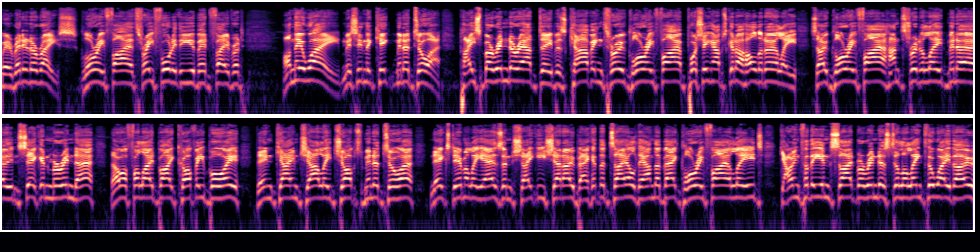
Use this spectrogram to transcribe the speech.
We're ready to race. Glory Fire 340, the U-Bet favourite. On their way, missing the kick, Minotaur. Pace Marinda out deep is carving through. Glory Fire pushing up's going to hold it early. So Glory Fire hunts through to lead. Minna in second, Marinda. They were followed by Coffee Boy. Then came Charlie Chops, Minotaur. Next, Emily Az and Shaky Shadow back at the tail. Down the back, Glory Fire leads. Going for the inside, Marinda still a length away though.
